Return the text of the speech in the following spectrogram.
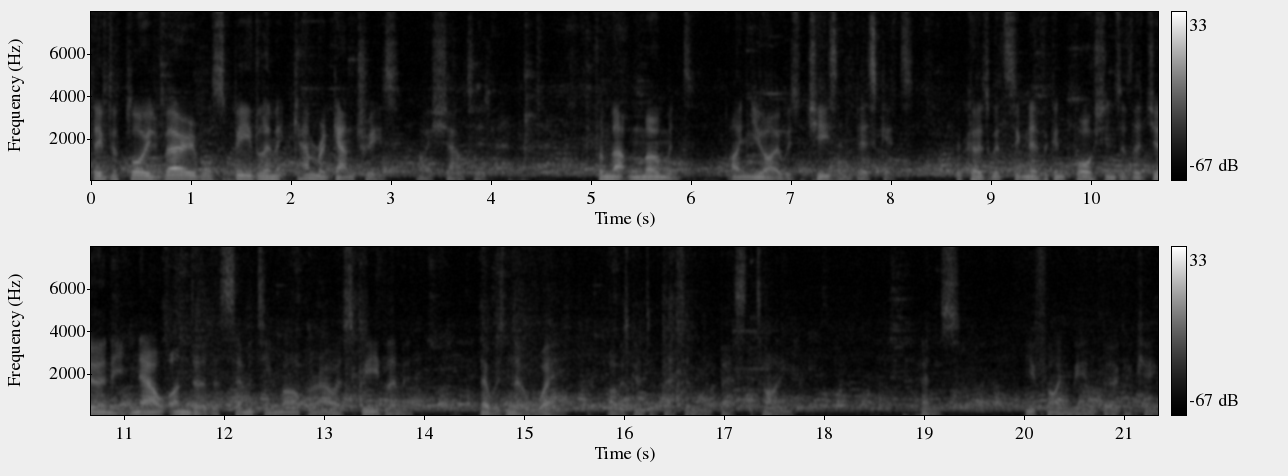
They've deployed variable speed limit camera gantries, I shouted. From that moment, I knew I was cheese and biscuits, because with significant portions of the journey now under the 70 mile per hour speed limit, there was no way I was going to better my best time. Hence, you find me in Burger King.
